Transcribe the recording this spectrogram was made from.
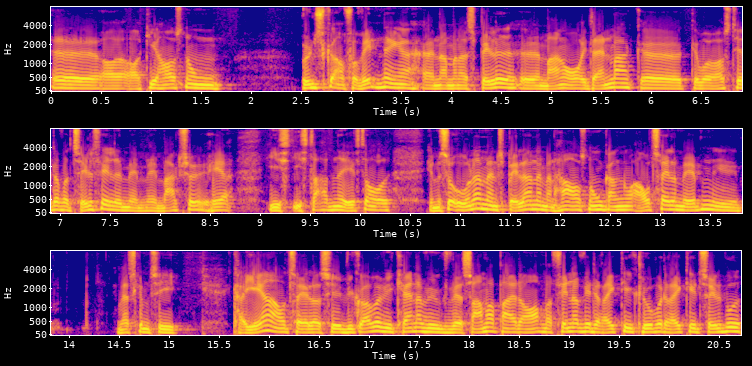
øh, og, og de har også nogle ønsker og forventninger, øh, når man har spillet øh, mange år i Danmark. Øh, det var også det, der var tilfældet med, med Maxø her i, i starten af efteråret. Jamen så under man spillerne. Man har også nogle gange nogle aftaler med dem i, hvad skal man sige, karriereaftaler og siger, at vi gør, hvad vi kan, og vi vil være samarbejde om, og finder vi det rigtige klub og det rigtige tilbud,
